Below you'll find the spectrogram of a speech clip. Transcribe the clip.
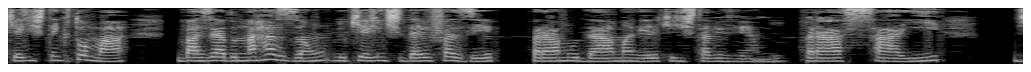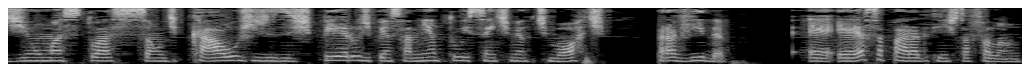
que a gente tem que tomar baseado na razão do que a gente deve fazer para mudar a maneira que a gente está vivendo, para sair de uma situação de caos, de desespero, de pensamento e sentimento de morte para a vida. É, é essa parada que a gente está falando.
